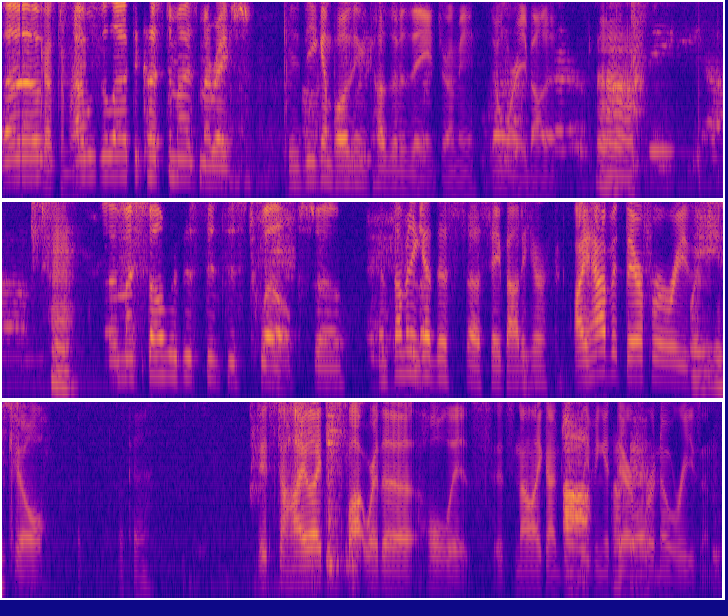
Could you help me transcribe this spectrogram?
Uh, Custom I was allowed to customize my race. He's decomposing because of his age, Remy. Don't worry about it. Uh, hmm. Uh, my spell resistance is 12, so Can somebody get this uh, sape out of here? I have it there for a reason. Please. Kill. Okay. It's to highlight the spot where the hole is. It's not like I'm just Ah, leaving it there okay. for no reason.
